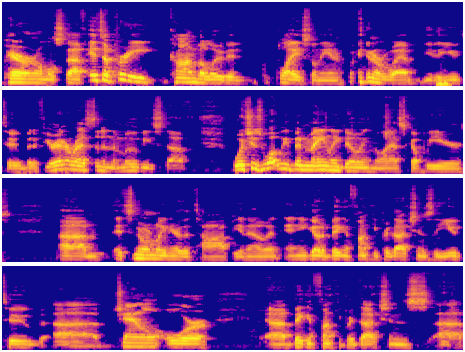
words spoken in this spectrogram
paranormal stuff. It's a pretty convoluted place on the inter- interweb, the YouTube. But if you're interested in the movie stuff, which is what we've been mainly doing the last couple years, um, it's normally near the top, you know. And, and you go to Big N Funky Productions, the YouTube uh, channel, or uh, Big N Funky Productions, uh,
